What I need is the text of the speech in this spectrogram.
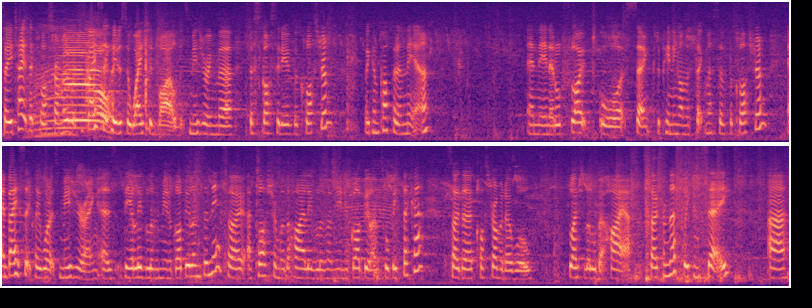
So you take the colostrum, which is basically just a weighted vial that's measuring the viscosity of the colostrum. We can pop it in there and then it'll float or sink depending on the thickness of the colostrum. And basically what it's measuring is the level of immunoglobulins in there. So a colostrum with a high level of immunoglobulins will be thicker so the colostrometer will float a little bit higher. So from this we can see uh,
